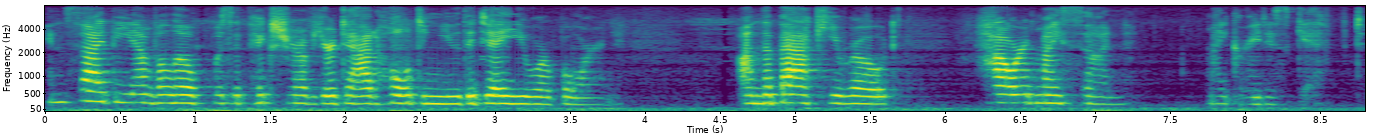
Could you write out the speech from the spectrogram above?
Inside the envelope was a picture of your dad holding you the day you were born. On the back, he wrote, Howard, my son, my greatest gift.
